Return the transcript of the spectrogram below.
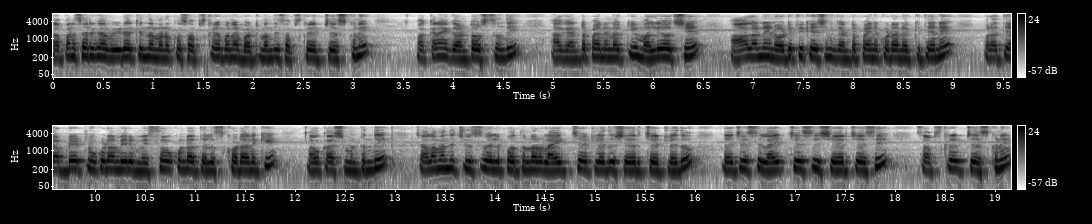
తప్పనిసరిగా వీడియో కింద మనకు సబ్స్క్రైబ్ అనే బటన్ ఉంది సబ్స్క్రైబ్ చేసుకుని పక్కనే గంట వస్తుంది. ఆ గంట పైన నొక్కి మళ్ళీ వచ్చే ఆల్ అనే నోటిఫికేషన్ గంట పైన కూడా నొక్కితేనే ప్రతి అప్డేట్ను కూడా మీరు మిస్ అవ్వకుండా తెలుసుకోవడానికి అవకాశం ఉంటుంది. చాలామంది చూసి వెళ్ళిపోతున్నారు. లైక్ చేయట్లేదు షేర్ చేయట్లేదు. దయచేసి లైక్ చేసి షేర్ చేసి సబ్స్క్రైబ్ చేసుకుని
